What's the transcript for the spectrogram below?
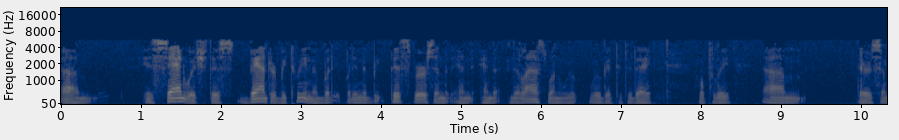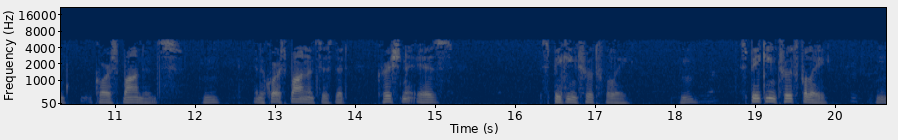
um, is sandwiched this banter between them. But but in the, this verse and and and the, last one we'll, we'll get to today, hopefully, um, there's some correspondence, hmm? and the correspondence is that Krishna is speaking truthfully, hmm? speaking truthfully. Hmm?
